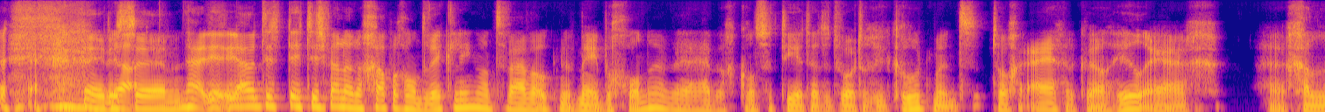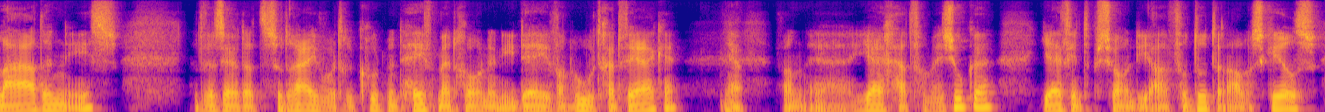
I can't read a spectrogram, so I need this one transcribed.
nee, dus ja. nou, ja, het, is, het is wel een grappige ontwikkeling, want waar we ook mee begonnen, we hebben geconstateerd dat het woord recruitment toch eigenlijk wel heel erg geladen is. Dat wil zeggen dat zodra je wordt recruitment, heeft men gewoon een idee van hoe het gaat werken. Ja. Van uh, jij gaat van mij zoeken, jij vindt de persoon die voldoet aan alle skills,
